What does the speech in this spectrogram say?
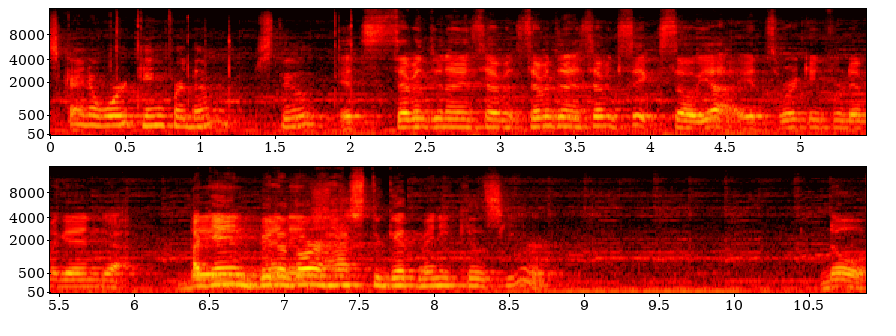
It's kind of working for them still. It's 79 7 79 76. So yeah, it's working for them again. Yeah. They Again, Birador has to get many kills here. No,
